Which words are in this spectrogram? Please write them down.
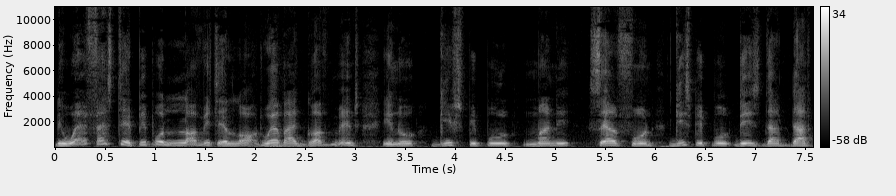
the welfare state, people love it a lot, whereby government, you know, gives people money, cell phone, gives people this, that, that,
